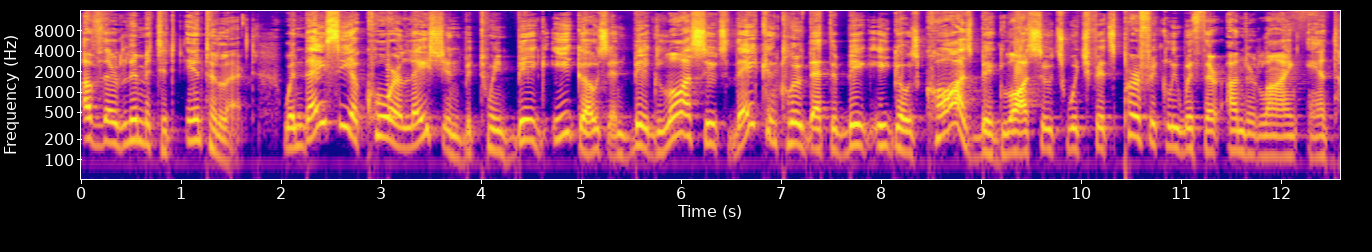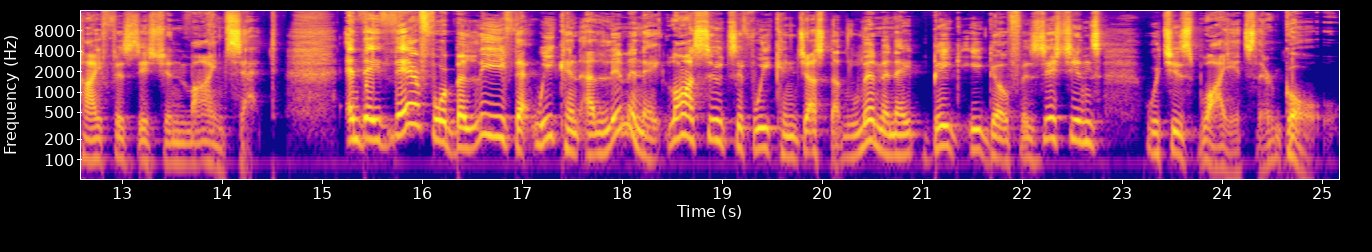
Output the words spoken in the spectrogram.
of their limited intellect, when they see a correlation between big egos and big lawsuits, they conclude that the big egos cause big lawsuits, which fits perfectly with their underlying anti-physician mindset. And they therefore believe that we can eliminate lawsuits if we can just eliminate big ego physicians, which is why it's their goal.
